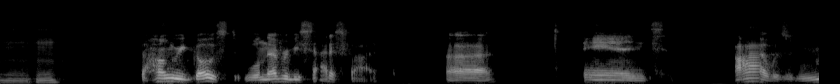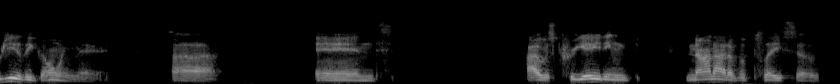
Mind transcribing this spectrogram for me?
mm-hmm. The hungry ghost will never be satisfied uh, and I was really going there. Uh, and I was creating not out of a place of,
